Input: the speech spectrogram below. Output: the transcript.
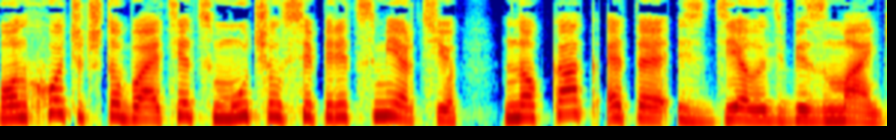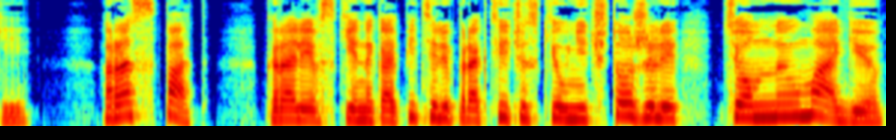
Он хочет, чтобы отец мучился перед смертью — но как это сделать без магии? Распад. Королевские накопители практически уничтожили темную магию,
